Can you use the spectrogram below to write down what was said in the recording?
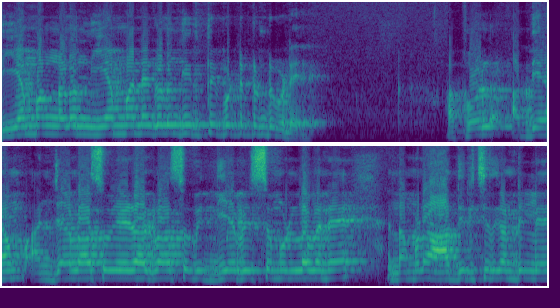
നിയമങ്ങളും നിയമനങ്ങളും തിരുത്തപ്പെട്ടിട്ടുണ്ട് ഇവിടെ. അപ്പോൾ അദ്ദേഹം അഞ്ചാം ക്ലാസ്സോ ഏഴാം ക്ലാസ്സോ വിദ്യാഭ്യാസമുള്ളവനെ നമ്മൾ ആദരിച്ചത് കണ്ടില്ലേ?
